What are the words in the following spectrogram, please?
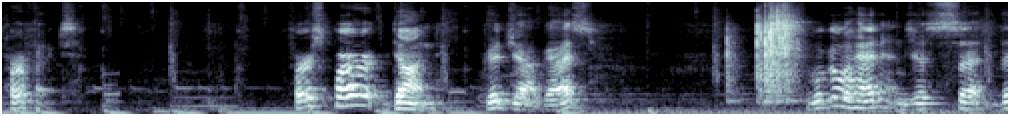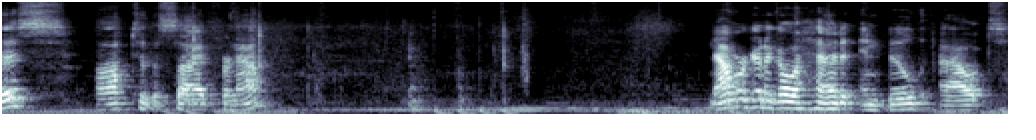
perfect. First part, done. Good job, guys. So we'll go ahead and just set this off to the side for now. Now we're gonna go ahead and build out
